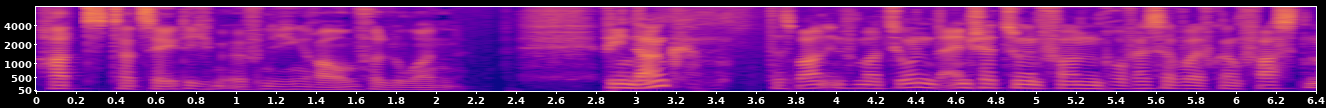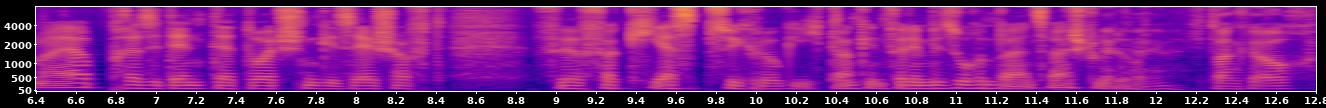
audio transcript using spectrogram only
hat tatsächlich im öffentlichen Raum verloren. Vielen Dank. Das waren Informationen und Einschätzungen von Professor Wolfgang Fastenmeier, Präsident der Deutschen Gesellschaft für Verkehrspsychologie. Ich danke Ihnen für den Besuch im Bayern 2 Studio. Ja, ich danke auch.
